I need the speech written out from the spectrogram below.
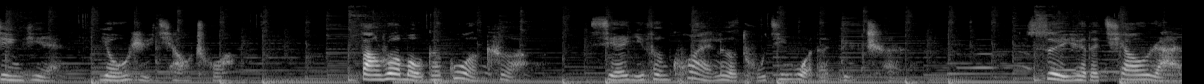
今夜有雨敲窗，仿若某个过客，携一份快乐途经我的旅程。岁月的悄然，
